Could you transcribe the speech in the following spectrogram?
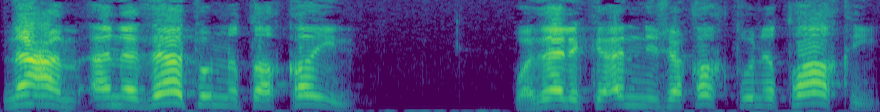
نعم أنا ذات النطاقين. وذلك أني شققت نطاقي.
